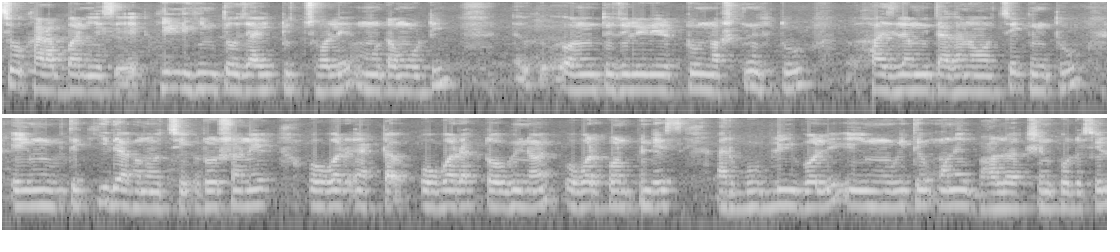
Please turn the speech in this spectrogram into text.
চেয়েও খারাপ বানিয়েছে। কিল হিম তো যা একটু চলে মোটামুটি, অনন্ত জলিলের একটু নষ্ট, একটু হাজলামি দেখানো হচ্ছে, কিন্তু এই মুভিতে কি দেখানো হচ্ছে? রোশানের ওভার একটা ওভার একটা অভিনয় ওভার কনফিডেন্স আর বুবলি বলে এই মুভিতে অনেক ভালো অ্যাকশন করেছিল।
